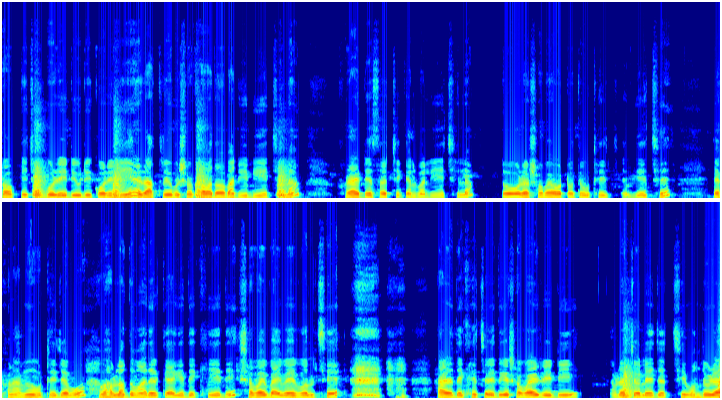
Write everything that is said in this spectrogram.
সব কিছু আমরা রেডি উডি করে নিয়ে রাত্রে অবশ্য খাওয়া দাওয়া বানিয়ে নিয়েছিলাম। ফ্রাইড রাইস আর চিকেন বানিয়েছিলাম। তো ওরা সবাই অটোতে উঠে গিয়েছে এখন আমি উঠে যাব। ভাবলাম তোমাদেরকে আগে দেখিয়ে দিই। সবাই বাই বাই বলছে। আর দেখেছ, এদিকে সবাই রেডি আমরা চলে যাচ্ছি বন্ধুরা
